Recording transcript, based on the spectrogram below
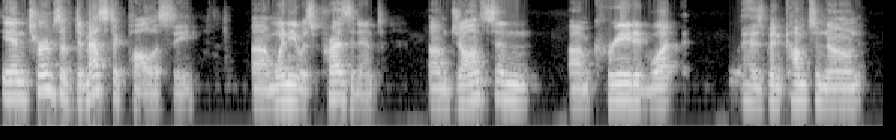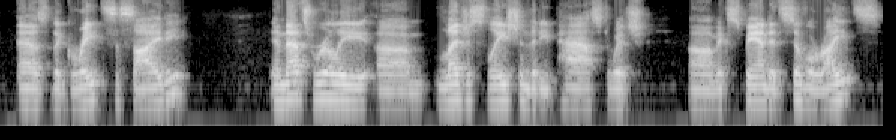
in terms of domestic policy um, when he was president um, johnson um, created what has been come to known as the great society and that's really um, legislation that he passed which um, expanded civil rights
